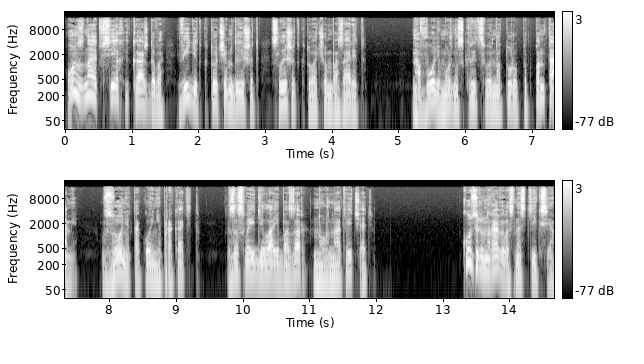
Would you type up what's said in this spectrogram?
Он знает всех и каждого, видит, кто чем дышит, слышит, кто о чем базарит. На воле можно скрыть свою натуру под понтами. В зоне такой не прокатит. За свои дела и базар нужно отвечать. Козырю нравилось на Стиксе.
